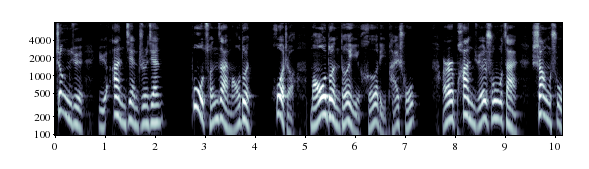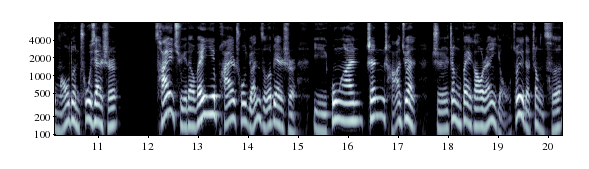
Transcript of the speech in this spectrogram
证据与案件之间不存在矛盾，或者矛盾得以合理排除。而判决书在上述矛盾出现时，采取的唯一排除原则便是以公安侦查卷指证被告人有罪的证词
